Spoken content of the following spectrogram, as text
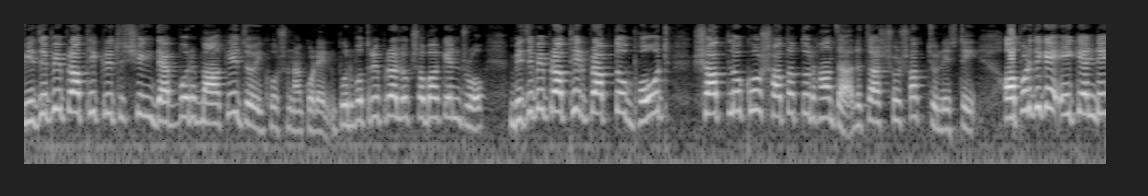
বিজেপি প্রার্থী কৃতি সিং দেব্বর মাকে জয়ী ঘোষণা করেন। পূর্ব ত্রিপুরা লোকসভা কেন্দ্র বিজেপি প্রার্থীর প্রাপ্ত ভোট সাত লক্ষ সাতাত্তর হাজার চারশো সাতচল্লিশটি। অপরদিকে এই কেন্দ্রে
